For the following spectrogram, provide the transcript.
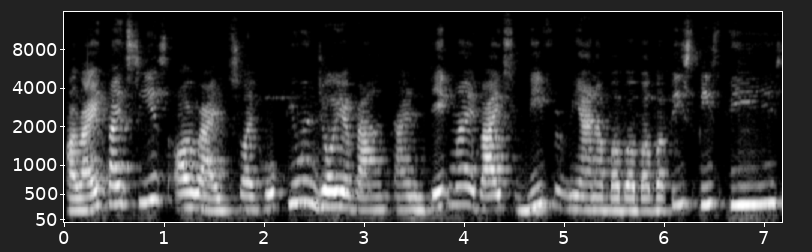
Alright, Pisces? Alright, so I hope you enjoy your Valentine and take my advice. V for Viaan, baba baba, peace, peace, peace.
